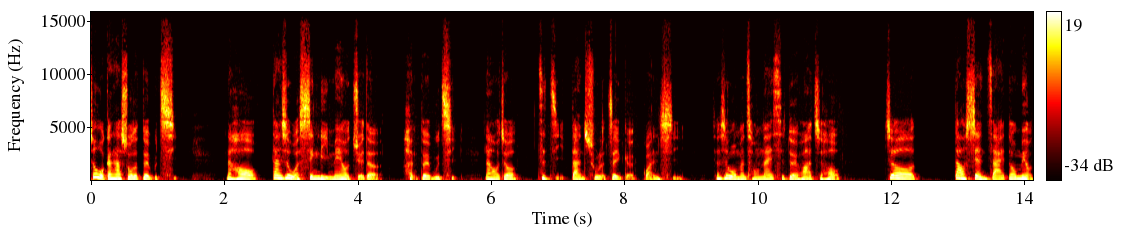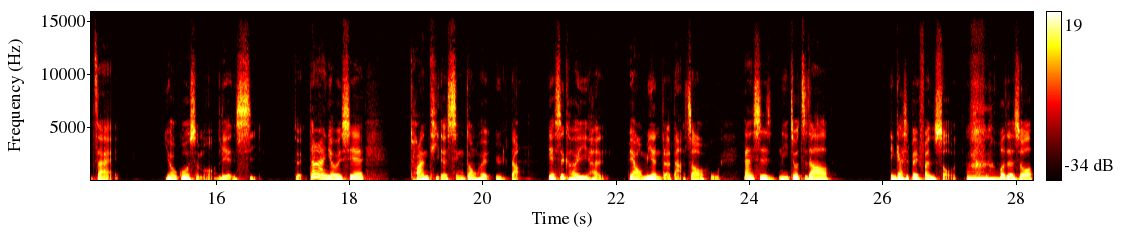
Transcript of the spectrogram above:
就我跟他说了对不起，然后但是我心里没有觉得很对不起，然后我就自己淡出了这个关系。就是我们从那次对话之后，就到现在都没有再有过什么联系。对，当然有一些团体的行动会遇到，也是可以很表面的打招呼，但是你就知道应该是被分手了，或者说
